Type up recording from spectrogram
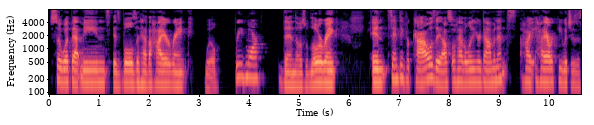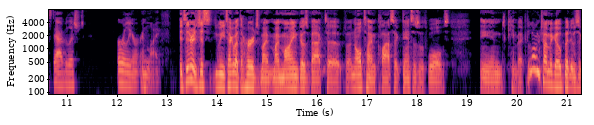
So what that means is bulls that have a higher rank will breed more than those with lower rank. And same thing for cows. They also have a linear dominance hi- hierarchy, which is established earlier in life. It's interesting. Just when you talk about the herds, my, my mind goes back to an all time classic, Dances with Wolves, and came back a long time ago, but it was a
